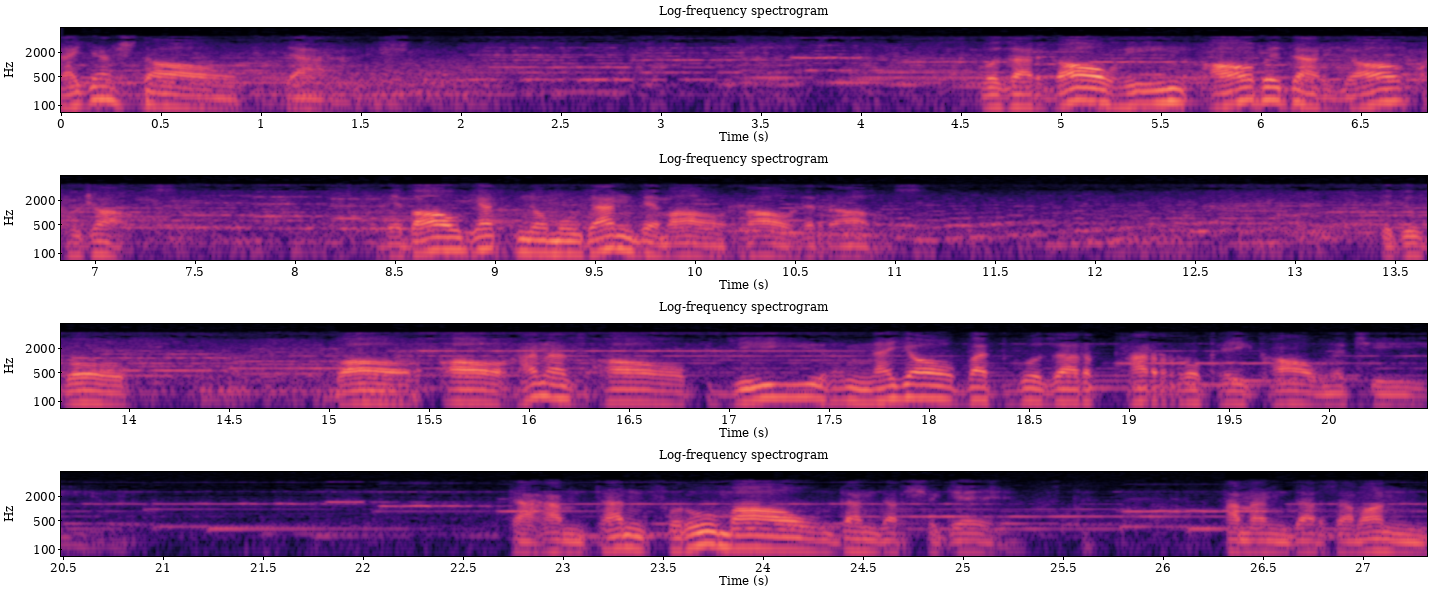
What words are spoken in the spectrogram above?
نگشت دشت گذرگاه این آب دریا کجاست؟ باید نمودن به ما راه راست. بدو گفت با آهن از آب گیر نیابد گذر پر و پیکان تیر. تهمتن فرو ماندن در شگفت همان در زمان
